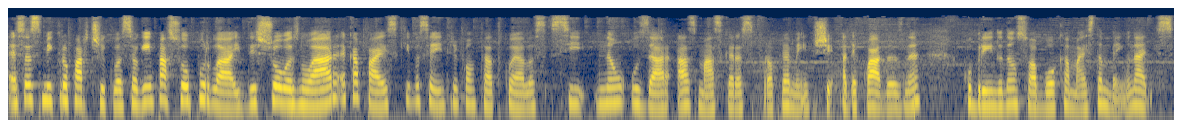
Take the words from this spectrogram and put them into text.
essas micropartículas, se alguém passou por lá e deixou-as no ar, é capaz que você entre em contato com elas se não usar as máscaras propriamente adequadas, né? Cobrindo não só a boca, mas também o nariz.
